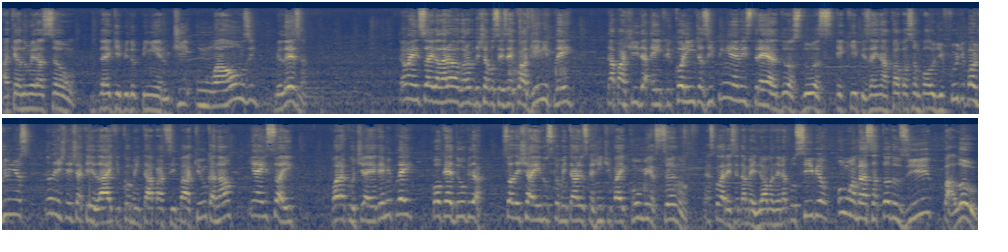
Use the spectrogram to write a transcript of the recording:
aqui a numeração da equipe do Pinheiro de 1 a 11, beleza? Então é isso aí, galera. Agora eu vou deixar vocês aí com a gameplay da partida entre Corinthians e Pinheiro, estreia das duas equipes aí na Copa São Paulo de Futebol Júnior. Não deixe de deixar aquele like, comentar, participar aqui no canal. E é isso aí. Bora curtir aí a gameplay. Qualquer dúvida, só deixar aí nos comentários que a gente vai conversando esclarecer da melhor maneira possível. Um abraço a todos e falou!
